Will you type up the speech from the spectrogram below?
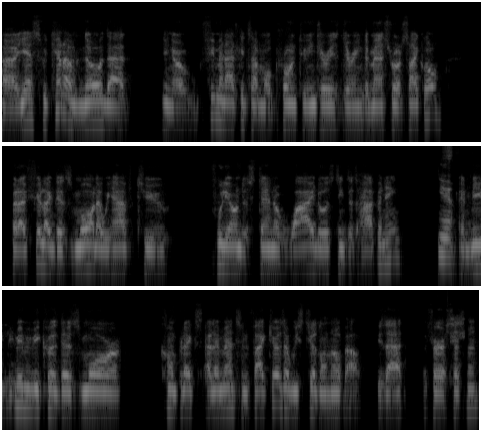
uh, yes, we kind of know that you know female athletes are more prone to injuries during the menstrual cycle, but I feel like there's more that we have to fully understand of why those things are happening. Yeah, and maybe, maybe because there's more complex elements and factors that we still don't know about. Is that a fair assessment?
